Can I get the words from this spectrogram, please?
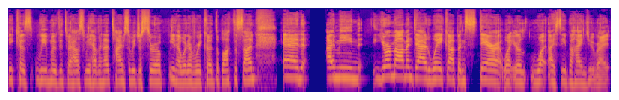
because we moved into a house we haven't had time. So we just threw up, you know, whatever we could to block the sun. And I mean, your mom and dad wake up and stare at what you're what I see behind you, right?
